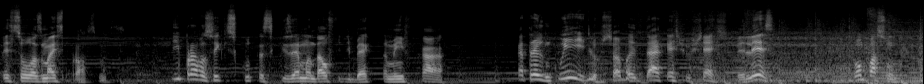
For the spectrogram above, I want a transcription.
pessoas mais próximas. E para você que escuta, se quiser mandar o feedback também, fica, fica tranquilo, só mandar que é sucesso, beleza? Vamos para assunto.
